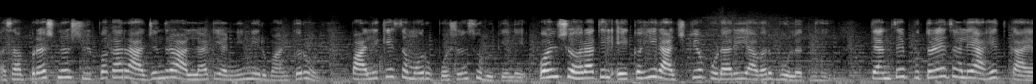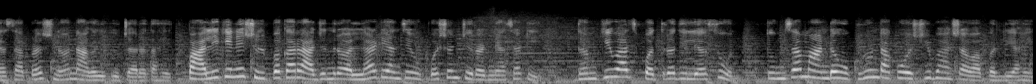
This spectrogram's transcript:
असा प्रश्न शिल्पकार राजेंद्र आल्लाट यांनी निर्माण करून पालिकेसमोर उपोषण सुरू केले. पण शहरातील एकही राजकीय पुढारी यावर बोलत नाही. त्यांचे पुतळे झाले आहेत काय असा प्रश्न नागरिक विचारत आहेत. पालिकेने शिल्पकार राजेंद्र अल्हाट यांचे उपोषण चिरडण्यासाठी धमकीवाज पत्र दिले असून तुमचा मांड उखडून टाकू अशी भाषा वापरली आहे.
